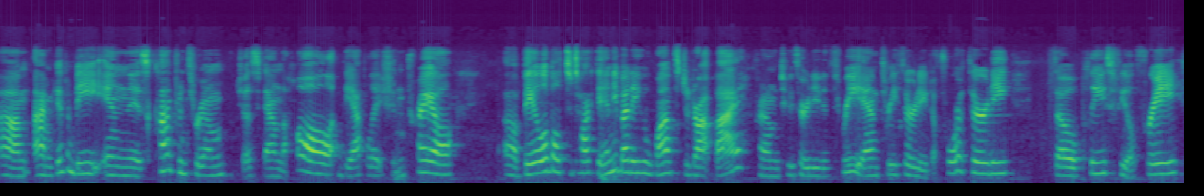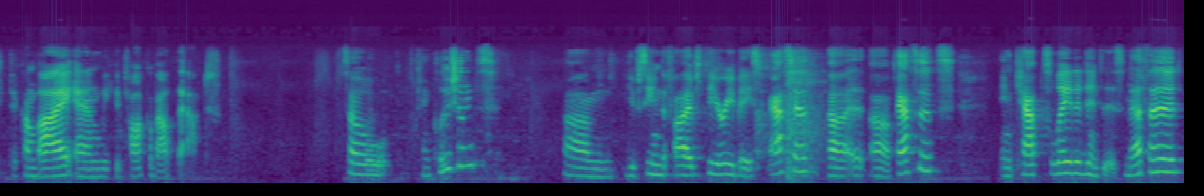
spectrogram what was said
Um, I'm going to be in this conference room just down the hall, the Appalachian Trail, available to talk to anybody who wants to drop by from 2.30 to 3 and 3.30 to 4.30. So please feel free to come by and we could talk about that. So conclusions. Um, you've seen the five theory-based facet, uh, uh, facets encapsulated into this method.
